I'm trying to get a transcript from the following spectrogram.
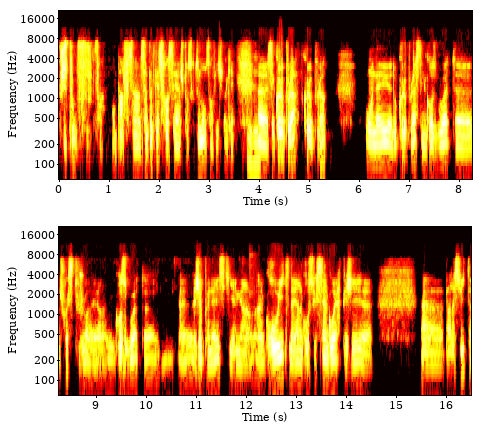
juste pour, enfin, on parle, c'est un, un, podcast français, hein, je pense que tout le monde s'en fiche. Ok, mhm. euh, c'est Colopula, Colopula. On a eu donc Colopula, c'est une grosse boîte, euh, je crois que c'est toujours une grosse boîte euh, euh, japonaise qui a eu un, un gros hit, d'ailleurs un gros succès, un gros RPG euh, par la suite.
